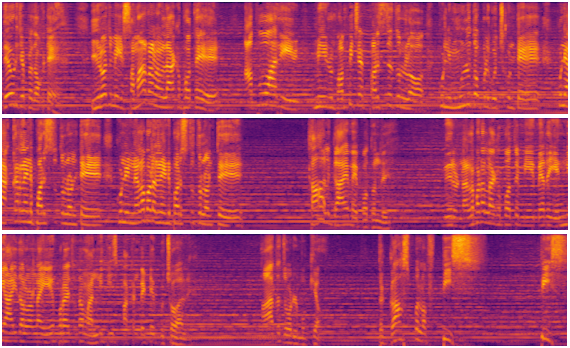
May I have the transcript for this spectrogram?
దేవుడు చెప్పేది ఒకటే. ఈరోజు మీకు సమాధానం లేకపోతే అపవాది మీరు పంపించే పరిస్థితుల్లో కొన్ని ముళ్ళు తప్పులు గుచ్చుకుంటే కొన్ని అక్కర్లేని పరిస్థితులు ఉంటే కొన్ని నిలబడలేని పరిస్థితులు ఉంటే కాలు గాయమైపోతుంది. మీరు నిలబడలేకపోతే మీ మీద ఎన్ని ఆయుధాలు ఉన్నా ఏం ప్రయోజనం? అన్ని తీసి పక్కన పెట్టే కూర్చోవాలి. పాత జోడ్లు ముఖ్యం. The gospel of peace peace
